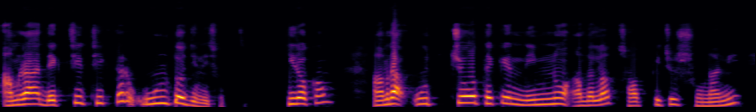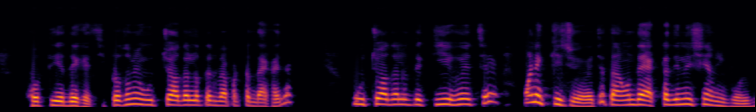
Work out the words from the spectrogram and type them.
আমরা দেখছি ঠিক তার উল্টো জিনিস হচ্ছে। কীরকম? আমরা উচ্চ থেকে নিম্ন আদালত সবকিছু শুনানি খতিয়ে দেখেছি। প্রথমে উচ্চ আদালতের ব্যাপারটা দেখা যাক। উচ্চ আদালতে কি হয়েছে? অনেক কিছু হয়েছে। তার মধ্যে একটা জিনিসই আমি বলব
